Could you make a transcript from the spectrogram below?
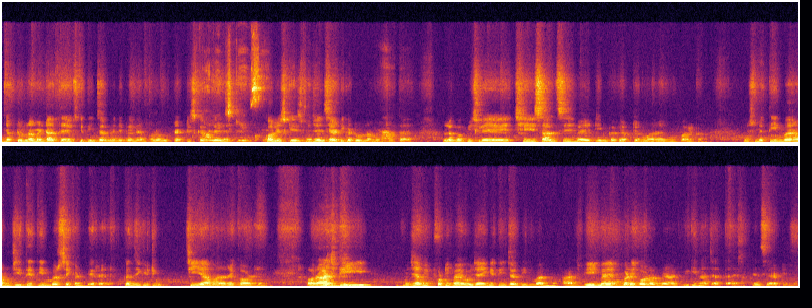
जब टूर्नामेंट आते हैं उसके तीन चार महीने पहले हम थोड़ा बहुत प्रैक्टिस करते हैं। कॉलेज के इसमें जो एन का टूर्नामेंट हाँ। होता है। लगभग पिछले छः साल से मैं टीम का कैप्टन हुआ रहा है भोपाल का। उसमें तीन बार हम जीते तीन बार सेकंड पे रहे। कंजिक्यूटिव चाहिए हमारा रिकॉर्ड है। और आज भी मुझे अभी फोर्टी फाइव हो जाएँगे तीन चार दिन बाद। आज भी मैं बड़े बॉलर में आज भी गिना जाता है एन सी आर टी में।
